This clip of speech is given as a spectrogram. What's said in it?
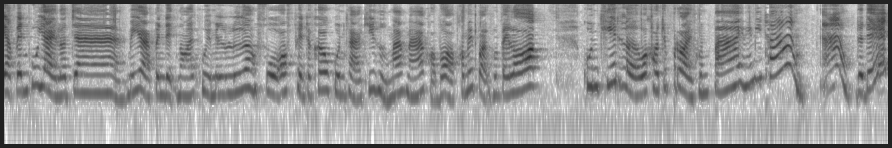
อยากเป็นผู้ใหญ่แล้วจ้า ไม่อยากเป็นเด็กน้อยคุยไม่รู้เรื่อง Four of Pentacle คุณค่ะขี้หึงมากนะ ขอบอกเขาไม่ปล่อยคุณไปหรอก คุณคิดเหรอว่าเขาจะปล่อยคุณไป ไม่มีทาง อ้าว The Dead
